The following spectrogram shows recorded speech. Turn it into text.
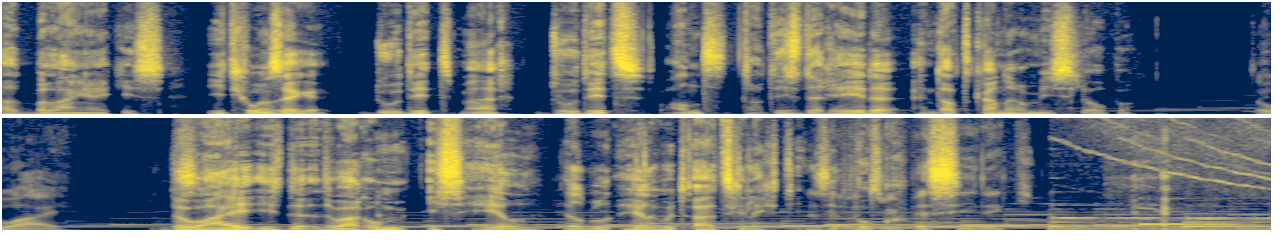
dat belangrijk is. Niet gewoon zeggen, doe dit, maar doe dit, want dat is de reden en dat kan er mislopen. De why. De why, is de, de waarom, is heel, heel, heel goed uitgelegd in Dat is het een boek.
